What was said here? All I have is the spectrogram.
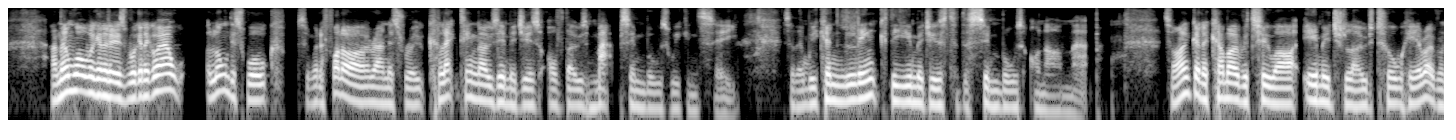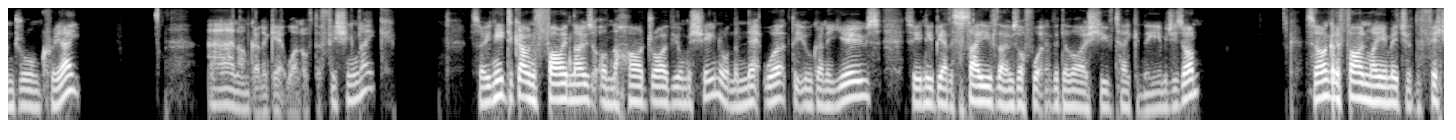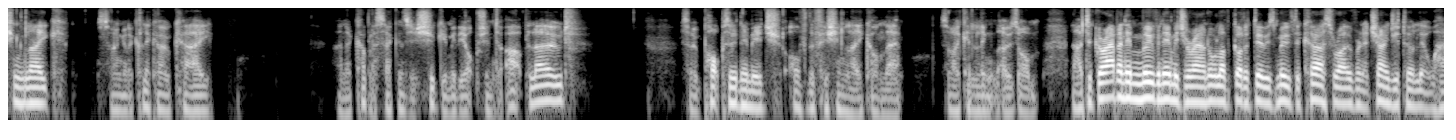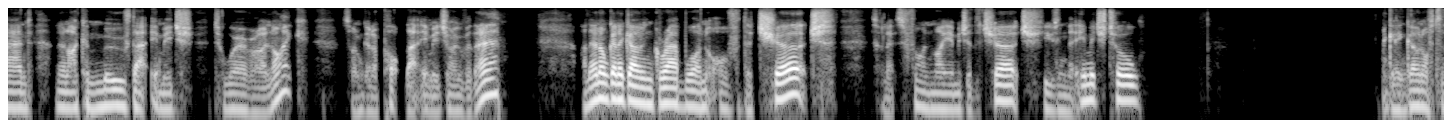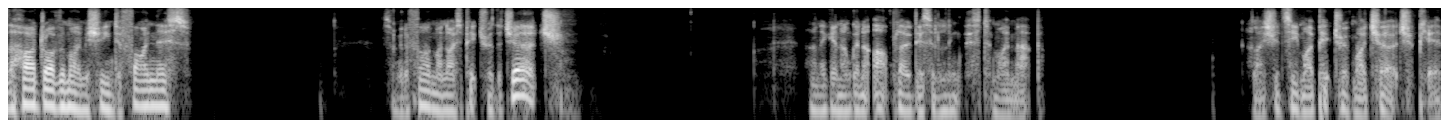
And then what we're going to do is we're going to go out along this walk. So I'm going to follow around this route, collecting those images of those map symbols we can see. So then we can link the images to the symbols on our map. So I'm going to come over to our image load tool here over on Draw and Create. And I'm going to get one of the fishing lake. So you need to go and find those on the hard drive of your machine or on the network that you're going to use. So you need to be able to save those off whatever device you've taken the images on. So I'm going to find my image of the fishing lake. So I'm going to click OK. And a couple of seconds, it should give me the option to upload. So it pops an image of the fishing lake on there. So I can link those on. Now to grab and move an image around, all I've got to do is move the cursor over and it changes to a little hand. And then I can move that image to wherever I like. So I'm going to pop that image over there. And then I'm going to go and grab one of the church. So let's find my image of the church using the image tool. Again, going off to the hard drive of my machine to find this. So I'm going to find my nice picture of the church. And again, I'm going to upload this and link this to my map. And I should see my picture of my church appear.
